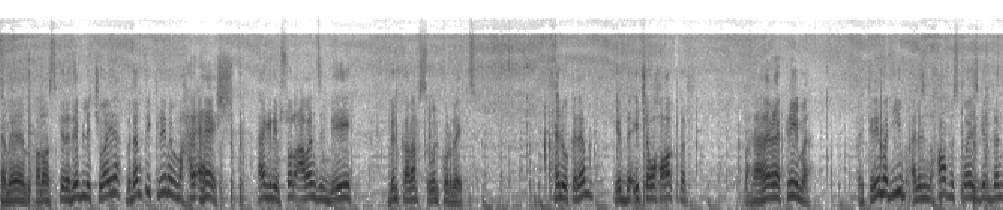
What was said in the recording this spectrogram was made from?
تمام خلاص. كده دبلت شوية. ما دام في كريمه ما احرقهاش. اجري بسرعة وانزل بإيه؟ بالكرفس والكرات حلو الكلام؟ يبدأ يتشوحوا أكتر. ما إحنا هنعمل كريمة. الكريمة دي يبقى لازم نحافظ كويس جدا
